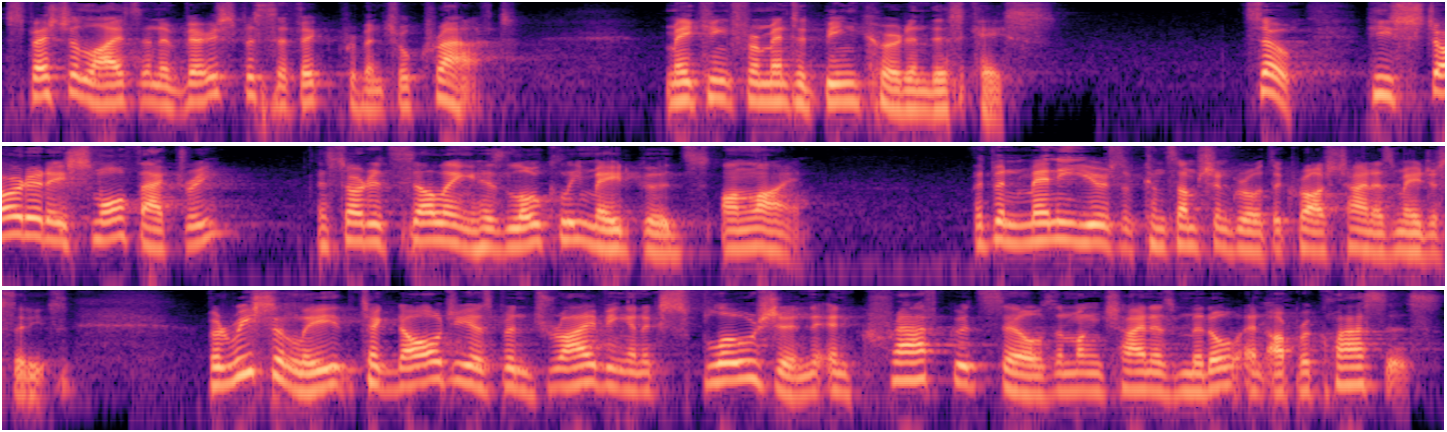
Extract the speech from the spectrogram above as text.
specialized in a very specific provincial craft, making fermented bean curd in this case. So he started a small factory and started selling his locally made goods online. There have been many years of consumption growth across China's major cities. But recently, technology has been driving an explosion in craft goods sales among China's middle and upper classes.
